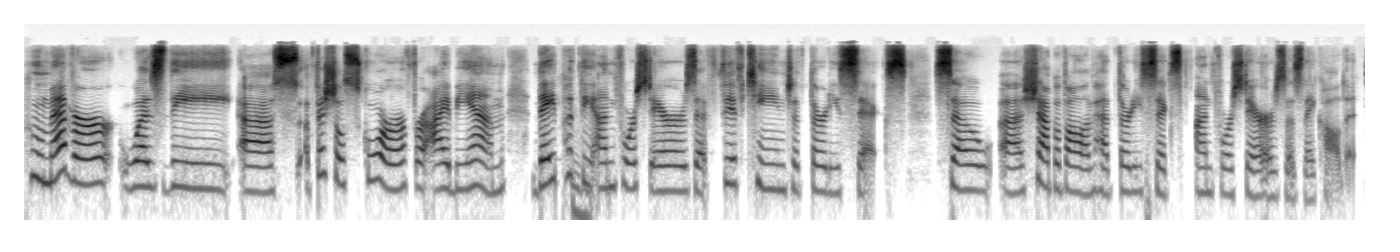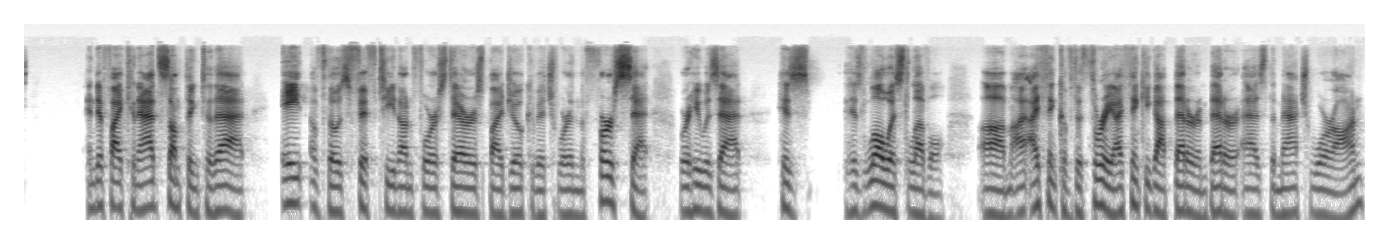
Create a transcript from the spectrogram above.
whomever was the uh, official scorer for IBM, they put mm-hmm. the unforced errors at 15 to 36. So uh, Shapovalov had 36 unforced errors, as they called it. And if I can add something to that, eight of those 15 unforced errors by Djokovic were in the first set where he was at his his lowest level. Um, I, I, think of the three, I think he got better and better as the match wore on.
